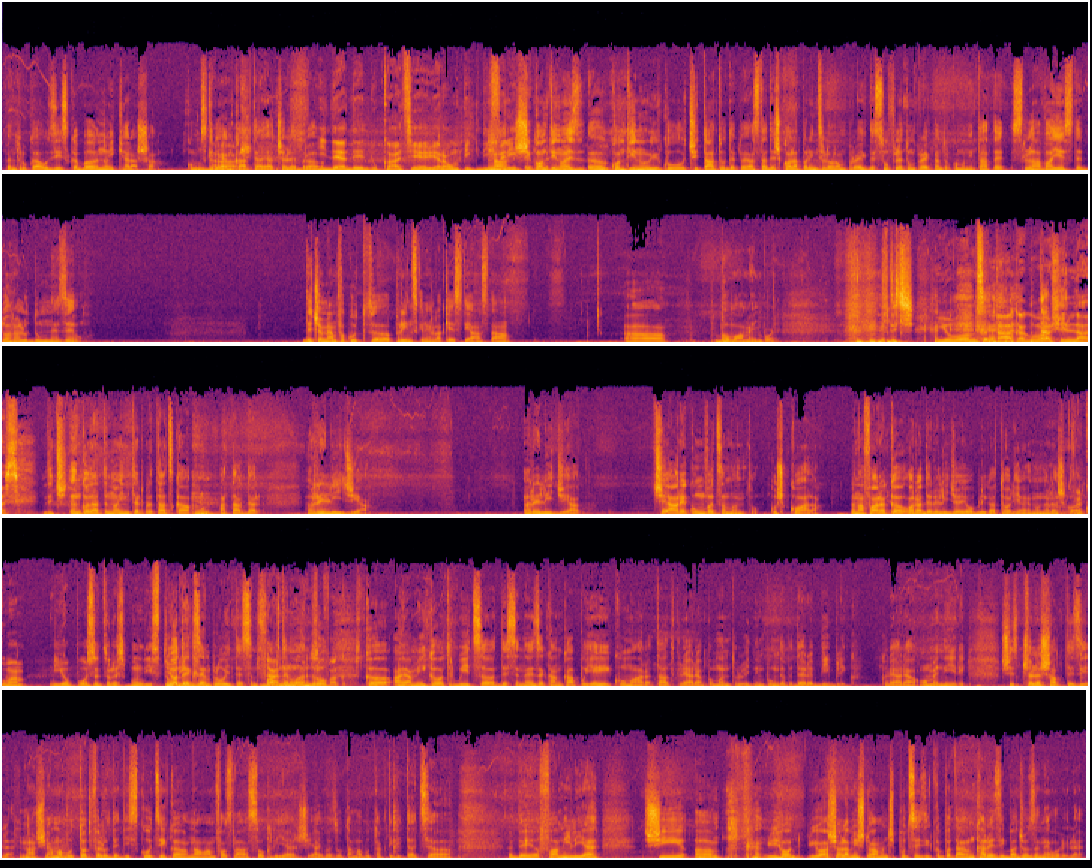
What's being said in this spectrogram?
pentru că au zis că, bă, nu chiar așa, cum scrie Da, în și cartea aia celebră. Ideea de educație era un pic Da, diferită. și continuez, uh, continui cu citatul de pe asta, de școala părinților, un proiect de suflet, un proiect pentru comunitate, slava este doar a lui Dumnezeu. De ce mi-am făcut uh, print screen la chestia asta? Uh, bă, oameni buni. deci, Eu am să tac acum Da. și îl las. Deci, încă o dată, noi interpretați ca un atac, dar religia, religia, ce are cu învățământul, cu școala? În afară că ora de religie e obligatorie în unele școli. Acum, eu pot să-ți răspund istoric. Eu, de exemplu, uite, sunt Dar foarte nu am mândru să fac asta. că aia mică a trebuit să deseneze ca în capul ei cum a arătat crearea pământului din punct de vedere biblic, crearea omenirii și cele șapte zile. Na, și am avut tot felul de discuții, că na, am fost la socri ieri și ai văzut, am avut activități uh, de familie și uh, eu, eu așa la mișto am început să zic că, bă, dar în care zi bagi OZN-urile?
